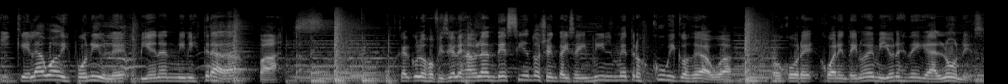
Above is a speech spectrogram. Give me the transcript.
y que el agua disponible, bien administrada, basta. Los cálculos oficiales hablan de 186 mil metros cúbicos de agua o core- 49 millones de galones.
